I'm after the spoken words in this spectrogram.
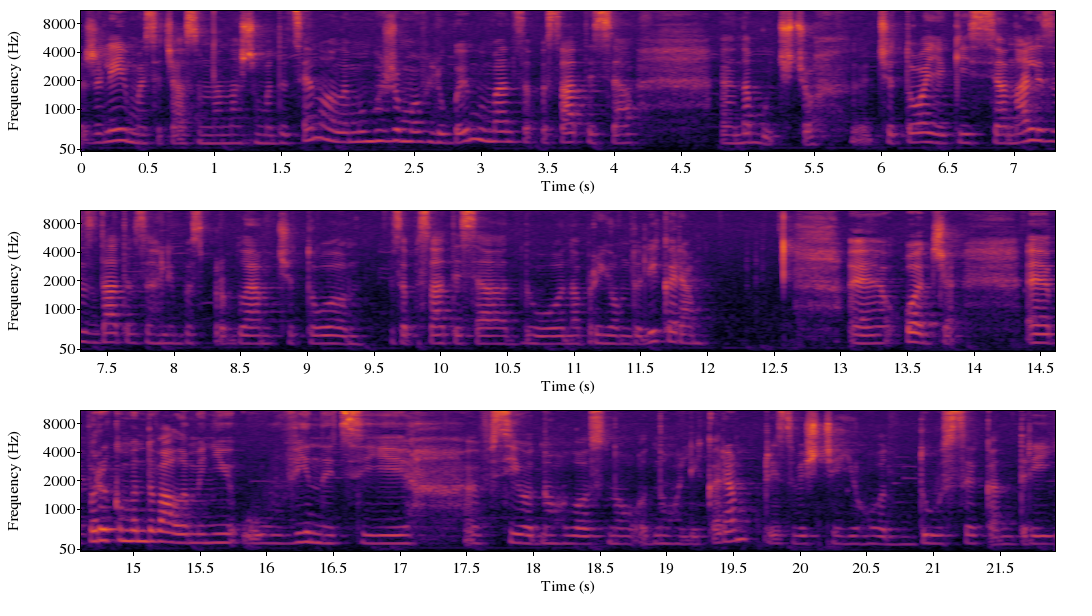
жаліємося часом на нашу медицину, але ми можемо в будь-який момент записатися е, на будь-що. Чи то якісь аналізи здати взагалі без проблем, чи то записатися до, на прийом до лікаря. Е, Отже, е, порекомендували мені у Вінниці е, всі одноголосно одного лікаря, прізвище його Дусик Андрій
